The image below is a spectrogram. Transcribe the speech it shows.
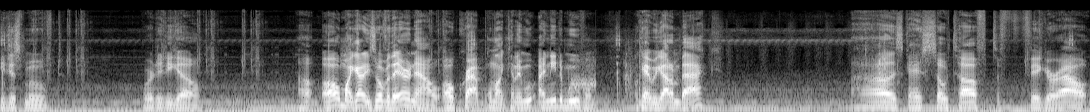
He just moved. Where did he go? Oh, oh my god, he's over there now. Oh crap. Hold on. Can I move? I need to move him. Okay, we got him back. Oh, this guy's so tough to figure out.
